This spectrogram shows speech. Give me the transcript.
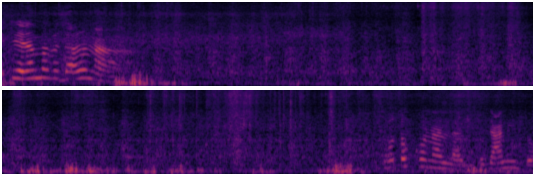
একটু এরম ভাবে ধরো না। কতক্ষণ আর লাগবে জানি তো।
